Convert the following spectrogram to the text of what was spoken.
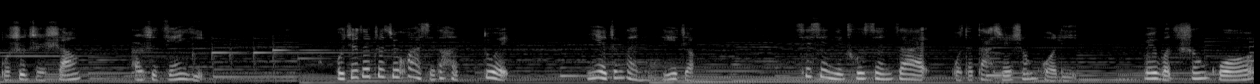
不是智商，而是坚毅。我觉得这句话写的很对，你也正在努力着。谢谢你出现在我的大学生活里，为我的生活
